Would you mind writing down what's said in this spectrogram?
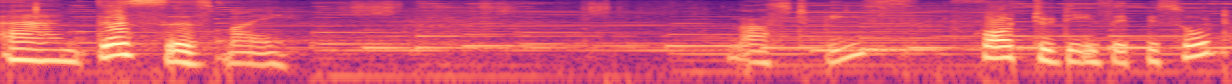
and this is my last piece for today's episode.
